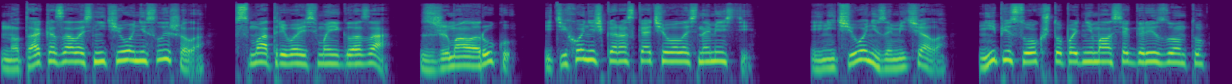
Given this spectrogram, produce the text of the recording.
Но та, казалось, ничего не слышала, всматриваясь в мои глаза, сжимала руку и тихонечко раскачивалась на месте. И ничего не замечала, ни песок, что поднимался к горизонту,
